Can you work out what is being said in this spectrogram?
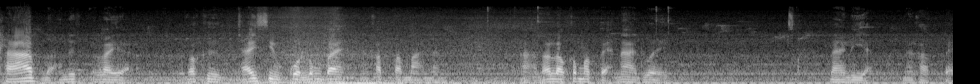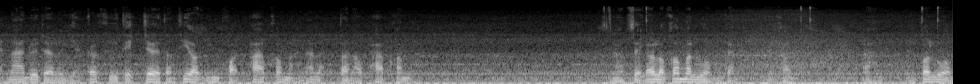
คราฟหรืออะไรอะก็คือใช้สิวกดลงไปนะครับประมาณนั้นอ่าแล้วเราก็มาแปะหน้าด้วยรายละเอียดนะครับ แปะหน้าด้วยรายละเอียดก็คือเท็กเจอร์ตอนที่เรา Import ภาพเข้ามานั่นแหละตอนเอาภาพเข้ามานะครับเสร็จแล้วเราก็มารวมกันนะครับอ่าผมก็รวม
